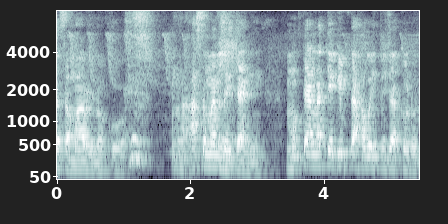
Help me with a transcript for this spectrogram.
तसा मारू नको. असं म्हणलंय त्यांनी. मग त्यांना ते गिफ्ट हवंय तुझ्याकडून.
